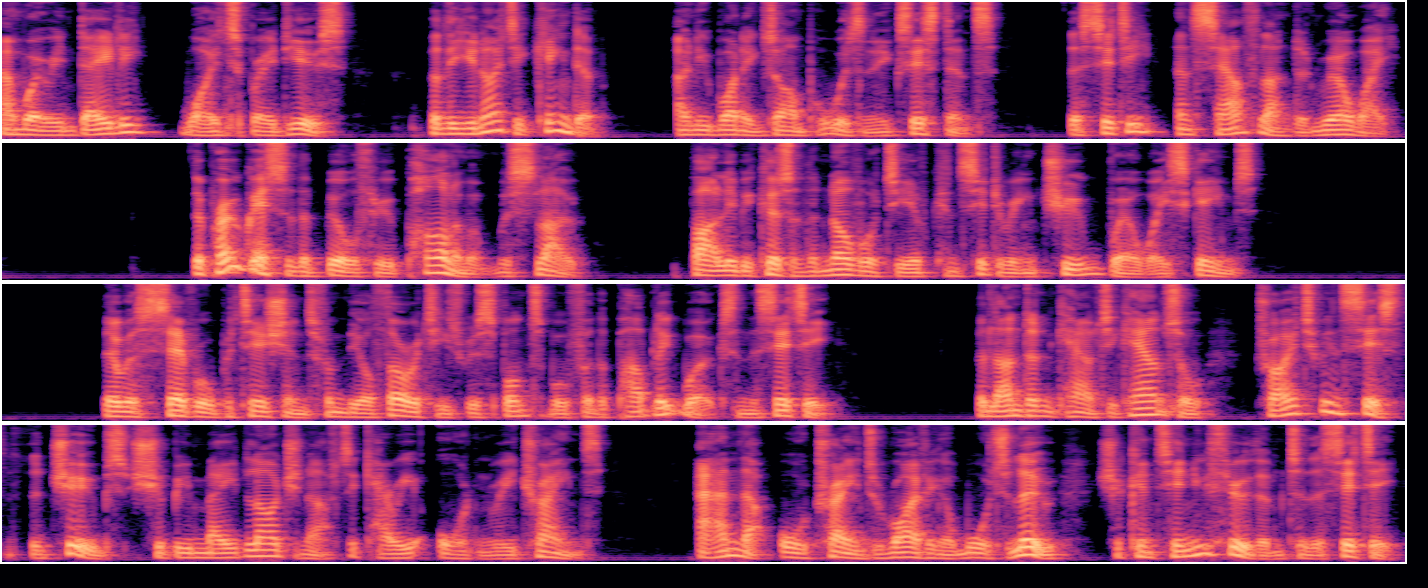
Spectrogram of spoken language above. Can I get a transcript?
and were in daily, widespread use, but the United Kingdom, only one example was in existence the City and South London Railway. The progress of the bill through Parliament was slow, partly because of the novelty of considering tube railway schemes. There were several petitions from the authorities responsible for the public works in the city. The London County Council tried to insist that the tubes should be made large enough to carry ordinary trains, and that all trains arriving at Waterloo should continue through them to the city.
